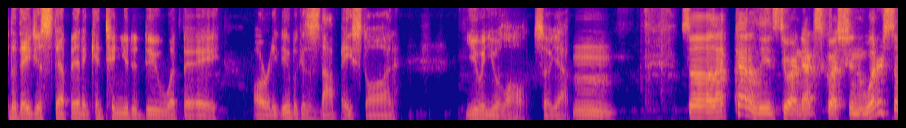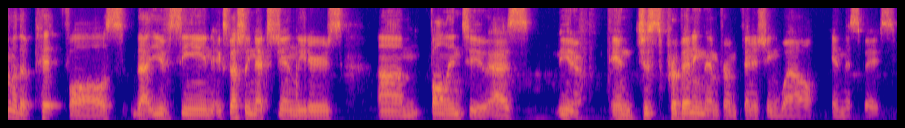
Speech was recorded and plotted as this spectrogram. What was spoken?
that they just step in and continue to do what they already do because it's not based on you and you alone. So yeah. Mm. So that kind of leads to our next question. What are some of the pitfalls that you've seen, especially next gen leaders, um, fall into as, you know, in just preventing them from finishing well in this space?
